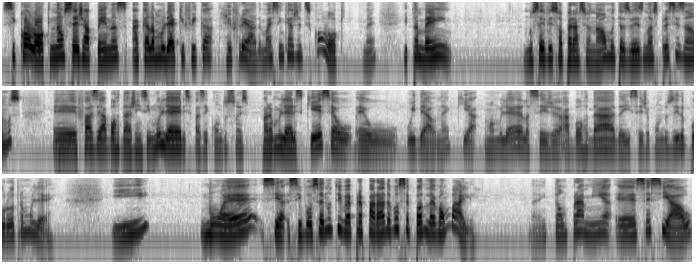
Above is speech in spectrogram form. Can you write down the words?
se coloque não seja apenas aquela mulher que fica refreada mas sim que a gente se coloque né? E também no serviço operacional, muitas vezes nós precisamos é, fazer abordagens em mulheres, fazer conduções para mulheres, que esse é o, é o, o ideal, né? Que a, uma mulher ela seja abordada e seja conduzida por outra mulher. E não é se, se você não tiver preparada, você pode levar um baile. Né? Então, para mim é essencial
